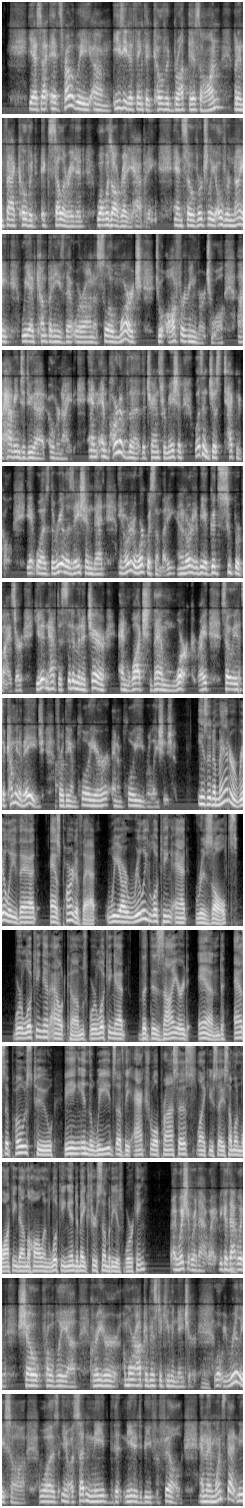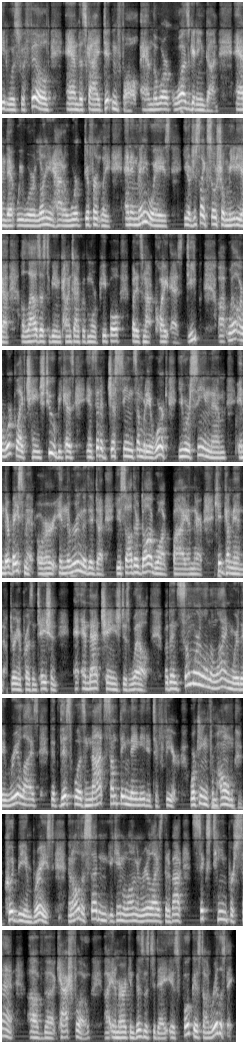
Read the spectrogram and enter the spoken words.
Yes, uh, it's probably um, easy to think that COVID brought this on, but in fact, COVID accelerated what was already happening. And so, virtually overnight, we had companies that were on a slow march to offering virtual, uh, having to do that overnight. And and part of the the transformation wasn't just technical; it was the realization that in order to work with somebody and in order to be a good supervisor, you didn't have to sit them in a chair and watch them work. Right. So it's a coming of age for for the employer and employee relationship. Is it a matter really that, as part of that, we are really looking at results? We're looking at outcomes. We're looking at the desired end as opposed to being in the weeds of the actual process, like you say, someone walking down the hall and looking in to make sure somebody is working? I wish it were that way because that would show probably a greater, a more optimistic human nature. Mm. What we really saw was, you know, a sudden need that needed to be fulfilled. And then once that need was fulfilled and the sky didn't fall and the work was getting done and that we were learning how to work differently. And in many ways, you know, just like social media allows us to be in contact with more people, but it's not quite as deep. Uh, well, our work life changed too because instead of just seeing somebody at work, you were seeing them them in their basement or in the room that they've done. You saw their dog walk by and their kid come in during a presentation, and that changed as well. But then somewhere along the line where they realized that this was not something they needed to fear, working from home could be embraced, And all of a sudden you came along and realized that about 16% of the cash flow uh, in American business today is focused on real estate.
